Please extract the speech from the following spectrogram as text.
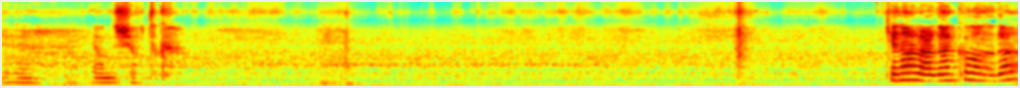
E, yanlış yaptık. Kenarlardan kalanı da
